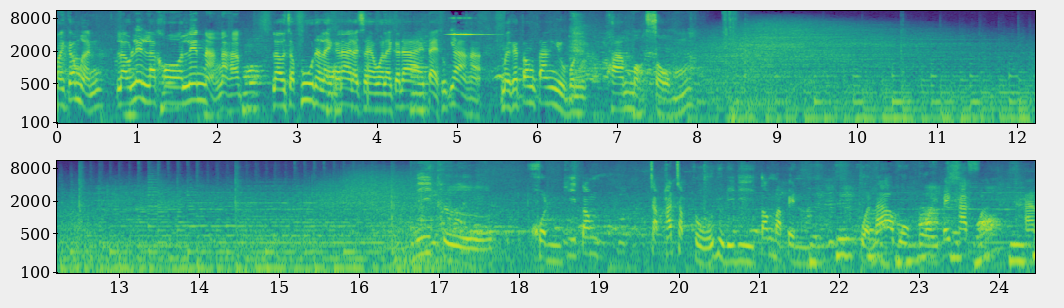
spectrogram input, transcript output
มันก็เหมือนเราเล่นละครเล่นหนังอะครับเราจะพูดอะไรก็ได้เราจะแซวอะไรก็ได้ แต่ทุกอย่างอะมันก็ต้องตั้งอยู่บนความเหมาะสมนี่คือคนที่ต้องจับพลัดจับผลูอยู่ดีๆ ต้องมาเป็นหัวหน้าวงโดยไม่คาดฝันครับ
